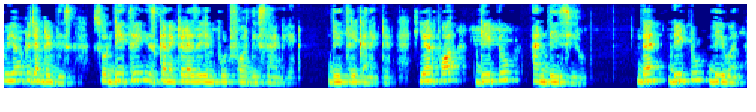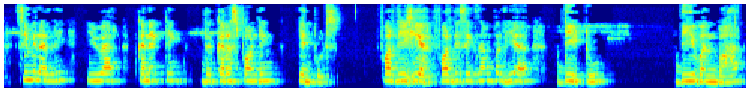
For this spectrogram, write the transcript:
we have to generate this. So d3 is connected as a input for this AND gate. D3 connected. Here for d2 and d0 then d2 d1 similarly you are connecting the corresponding inputs. For the here for this example here d2 d1 bar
